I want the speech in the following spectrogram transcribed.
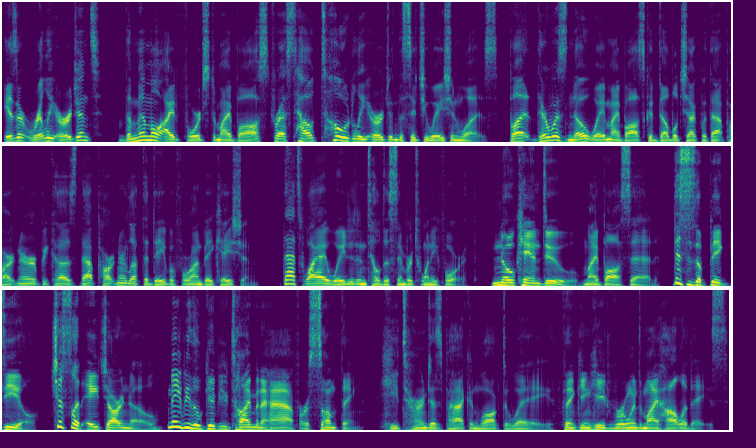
Is it really urgent? The memo I'd forged to my boss stressed how totally urgent the situation was. But there was no way my boss could double check with that partner because that partner left the day before on vacation. That's why I waited until December 24th. No can do, my boss said. This is a big deal. Just let HR know. Maybe they'll give you time and a half or something. He turned his back and walked away, thinking he'd ruined my holidays.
